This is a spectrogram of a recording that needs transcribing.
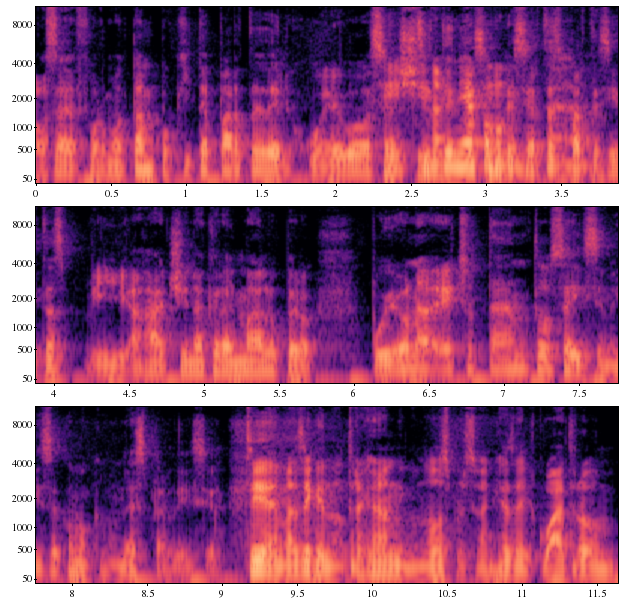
o sea, formó tan poquita parte del juego. O sea, Sí, sí, tenía casi- como que ciertas ajá. partecitas y, ajá, China que era el malo, pero pudieron haber hecho tanto, o sea, y se me hizo como que un desperdicio. Sí, además de que no trajeron ninguno de los personajes del 4.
